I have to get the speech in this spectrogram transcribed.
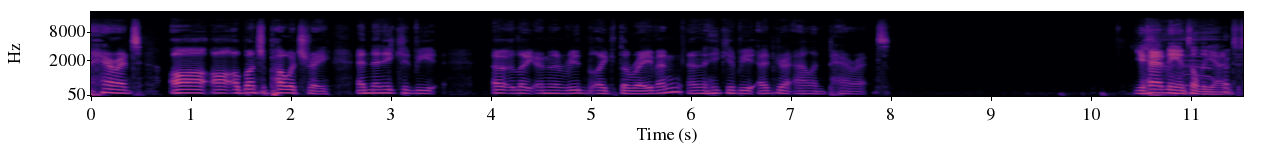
parent uh, uh, a bunch of poetry, and then he could be uh, like, and then read like the Raven, and then he could be Edgar Allan Parrot. You had me until the end.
